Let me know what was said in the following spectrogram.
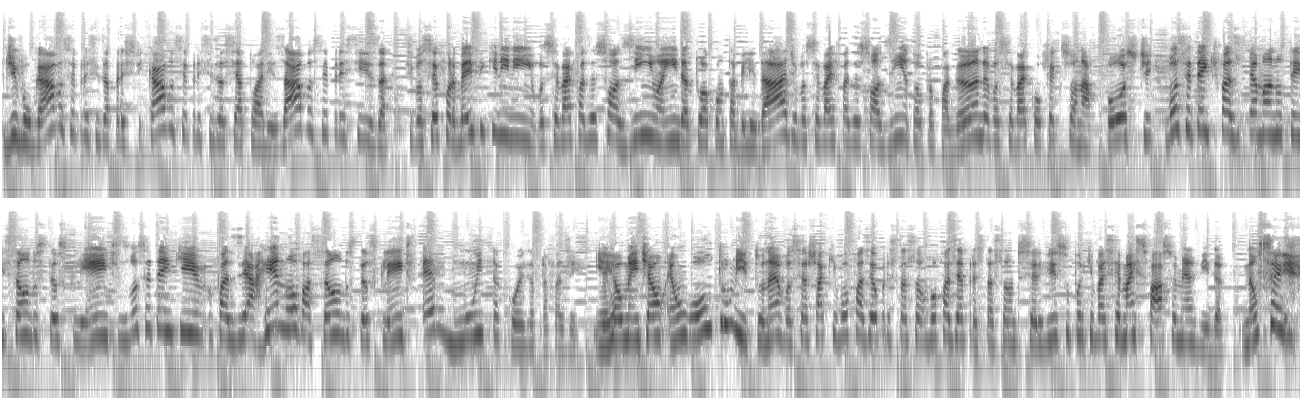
divulgar, você precisa precificar, você precisa se atualizar, você precisa, se você for bem pequenininho, você vai fazer sozinho ainda a tua contabilidade, você vai fazer sozinho a tua propaganda, você vai confeccionar post, você tem que fazer a manutenção dos teus clientes, você tem que fazer a renovação dos teus clientes, é muita coisa para fazer. E realmente é um, é um, outro mito, né? Você achar que vou fazer a prestação, vou fazer a prestação de serviço porque vai ser mais fácil a minha vida. Não sei.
